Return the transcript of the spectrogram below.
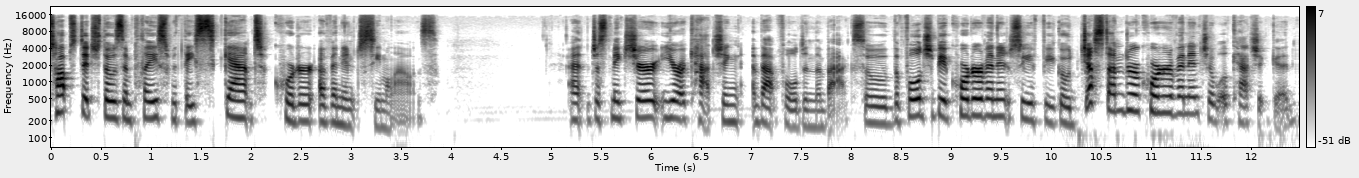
top stitch those in place with a scant quarter of an inch seam allowance. And just make sure you're catching that fold in the back. So the fold should be a quarter of an inch. So if you go just under a quarter of an inch, it will catch it good.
